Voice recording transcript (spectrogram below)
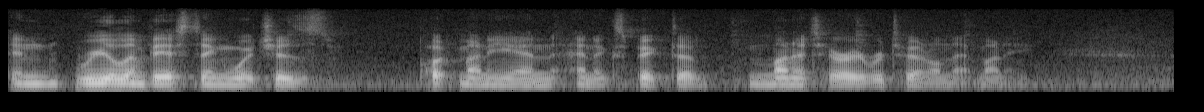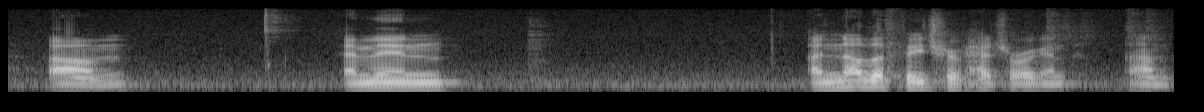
in real investing, which is put money in and expect a monetary return on that money. Um, and then another feature of Hatch Oregon, um,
